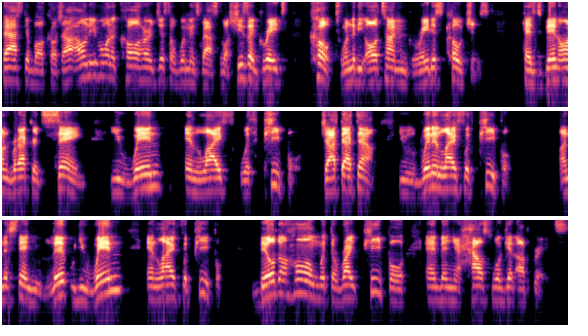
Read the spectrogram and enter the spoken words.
basketball coach. I don't even want to call her just a women's basketball. She's a great coach, one of the all-time greatest coaches, has been on record saying you win in life with people. Jot that down. You win in life with people. Understand you live you win in life with people. Build a home with the right people and then your house will get upgrades.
